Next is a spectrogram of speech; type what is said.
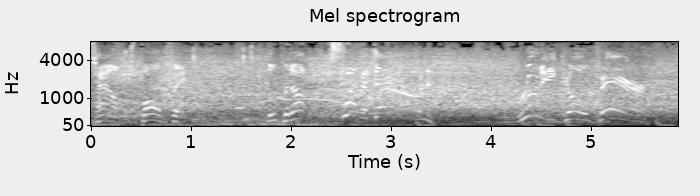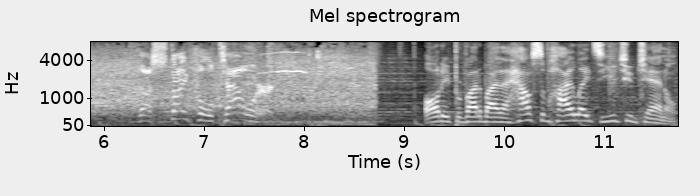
Towns, ball fake. Loop it up. Slam it down. Rudy Gobert. The Stifle Tower. Audio provided by the House of Highlights YouTube channel.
